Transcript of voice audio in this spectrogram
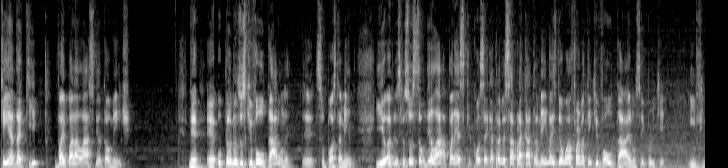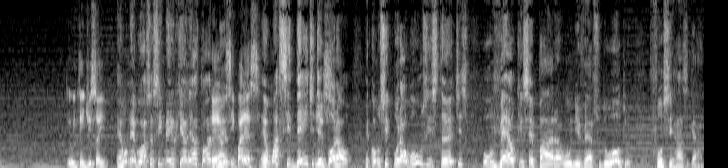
quem é daqui vai para lá acidentalmente. Né? É, o, pelo menos os que voltaram, né? É, supostamente. E as pessoas são de lá, parece que conseguem atravessar para cá também, mas de alguma forma tem que voltar, eu não sei porquê. Enfim. Eu entendi isso aí. É um negócio assim meio que aleatório É, mesmo. assim parece. É um acidente Isso. temporal. É como se por alguns instantes o véu que separa um universo do outro fosse rasgado.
